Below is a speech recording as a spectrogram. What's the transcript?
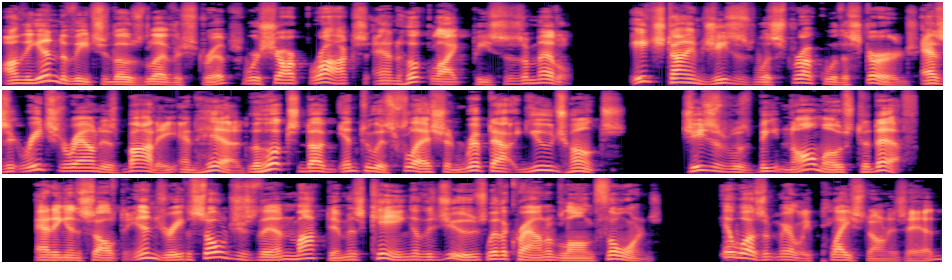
On the end of each of those leather strips were sharp rocks and hook like pieces of metal. Each time Jesus was struck with a scourge, as it reached around his body and head, the hooks dug into his flesh and ripped out huge hunks. Jesus was beaten almost to death. Adding insult to injury, the soldiers then mocked him as king of the Jews with a crown of long thorns. It wasn't merely placed on his head.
